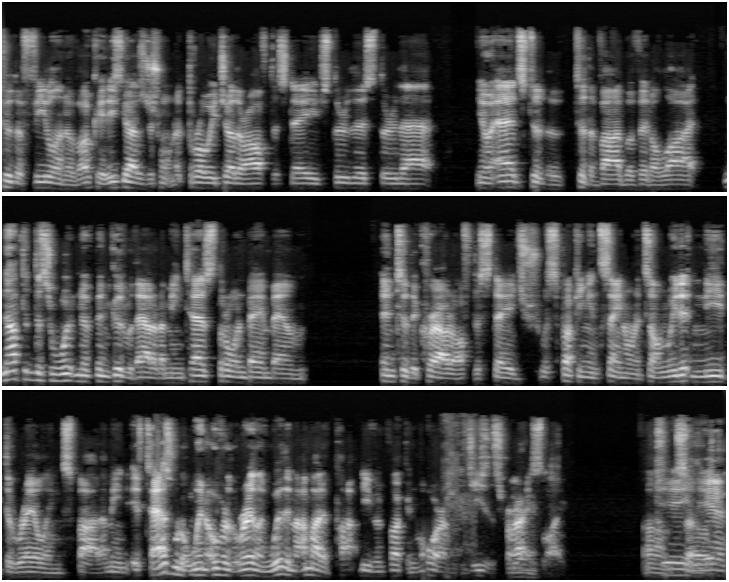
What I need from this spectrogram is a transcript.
to the feeling of okay, these guys just want to throw each other off the stage through this, through that. You know, it adds to the to the vibe of it a lot. Not that this wouldn't have been good without it. I mean, Taz throwing Bam Bam into the crowd off the stage was fucking insane on its own. We didn't need the railing spot. I mean, if Taz would have went over the railing with him, I might have popped even fucking more. I mean, Jesus Christ, like. Um, Gee, so yeah.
